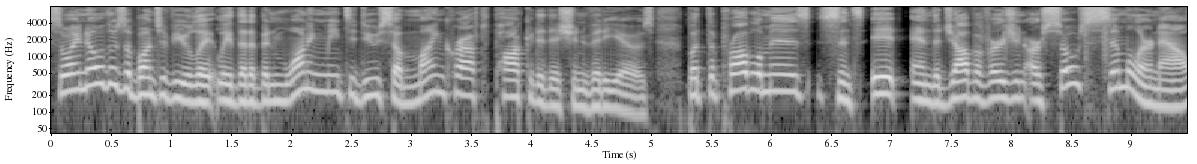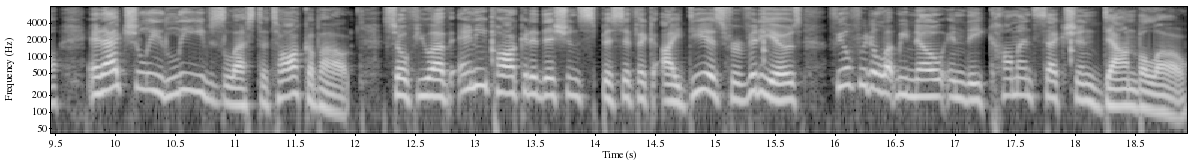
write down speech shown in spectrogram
So I know there's a bunch of you lately that have been wanting me to do some Minecraft Pocket Edition videos, but the problem is, since it and the Java version are so similar now, it actually leaves less to talk about. So if you have any Pocket Edition specific ideas for videos, feel free to let me know in the comment section down below.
